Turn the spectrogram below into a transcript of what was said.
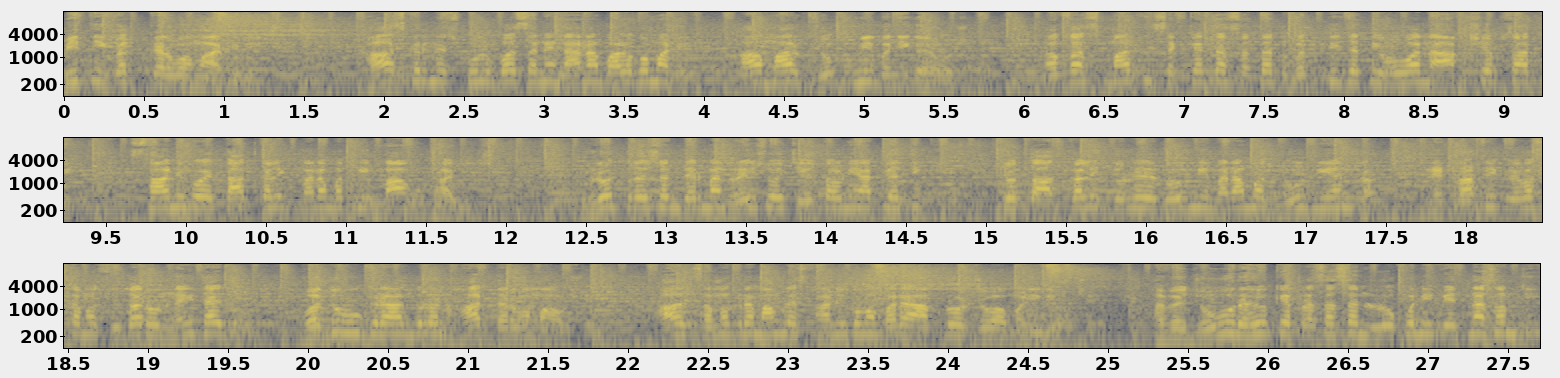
ભીતિ વ્યક્ત કરવામાં આવી રહી છે. ખાસ કરીને સ્કૂલ, બસ અને નાના બાળકો માટે આ માર્ગ જોખમી બની ગયો છે. અકસ્માતની શક્યતા સતત વધતી જતી હોવાના આક્ષેપ સાથે સ્થાનિકોએ તાત્કાલિક મરામતની માંગ ઉઠાવી છે. વિરોધ પ્રદર્શન દરમિયાન રહીશોએ ચેતવણી આપી હતી કે જો તાત્કાલિક ધોરણે રોડની મરામત, ધૂળ નિયંત્રણ અને ટ્રાફિક વ્યવસ્થામાં સુધારો નહીં થાય તો વધુ ઉગ્ર આંદોલન હાથ ધરવામાં આવશે. હાલ સમગ્ર મામલે સ્થાનિકોમાં ભારે આક્રોશ જોવા મળી રહ્યો છે. હવે જોવું રહ્યું કે પ્રશાસન લોકોની વેદના સમજી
